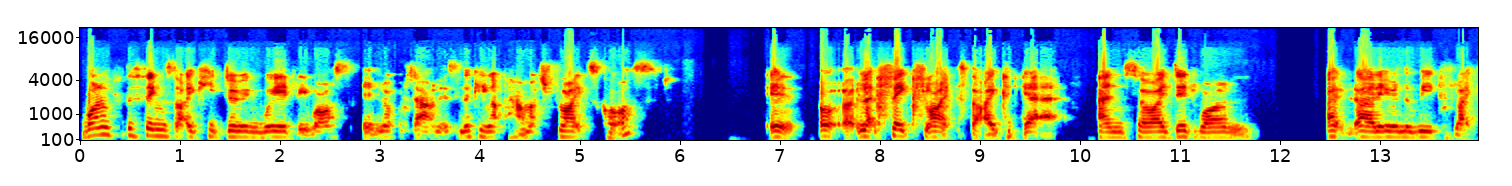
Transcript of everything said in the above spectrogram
one of the things that I keep doing weirdly whilst in lockdown is looking up how much flights cost, in or, uh, like fake flights that I could get, and so I did one earlier in the week of like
